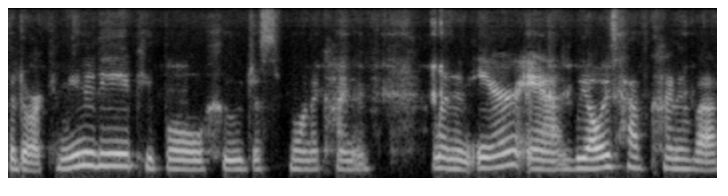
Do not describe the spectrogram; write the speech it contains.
Fedora community, people who just want to kind of lend an ear. And we always have kind of a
